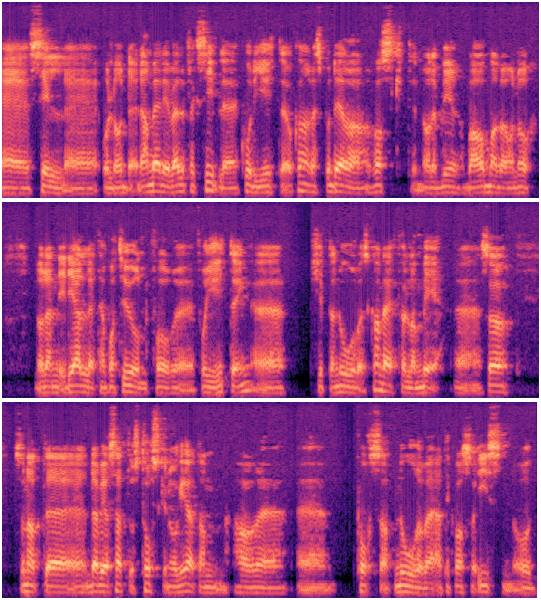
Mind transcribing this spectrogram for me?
eh, sild og lodde. Dermed er de veldig fleksible hvor de gyter, og kan respondere raskt når det blir varmere. og når, når den ideelle temperaturen for, for gyting skifter nordover, så kan de følge med. så Sånn at Det vi har sett hos torsken, er at han har fortsatt nordover etter hvert som isen og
